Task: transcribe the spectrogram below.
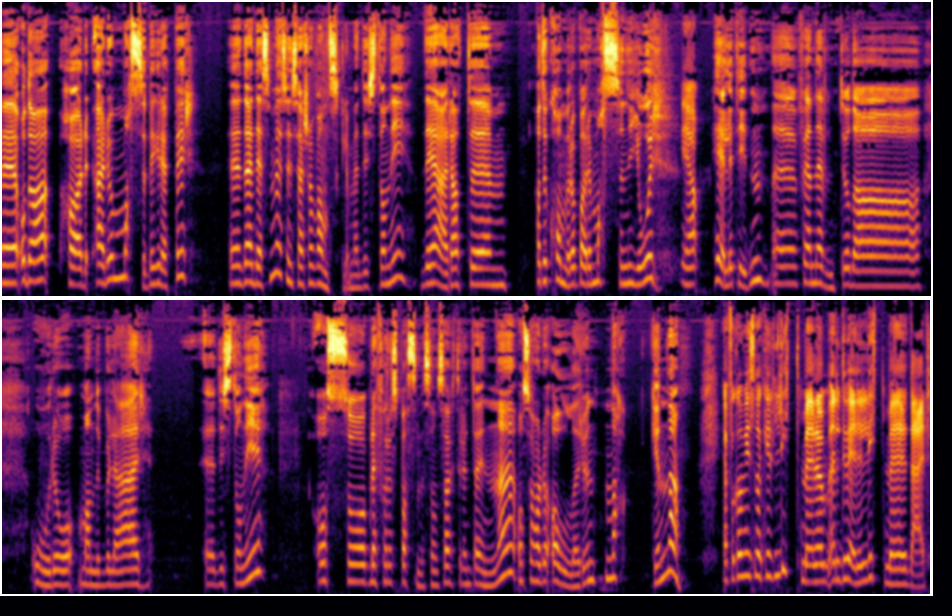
Eh, og da har, er det jo masse begreper. Eh, det er det som jeg syns er så vanskelig med dystoni. Det er at, eh, at det kommer opp bare masse nyord ja. hele tiden. Eh, for jeg nevnte jo da oromandibulær dystoni. Og så bleforospasme, som sagt, rundt øynene. Og så har du alle rundt nakken, da. Ja, for kan vi snakke litt mer om, eller dvele litt mer der?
